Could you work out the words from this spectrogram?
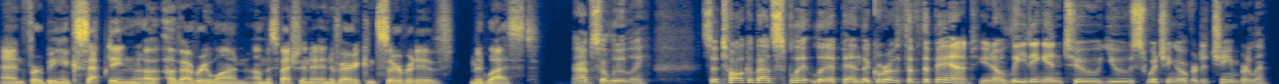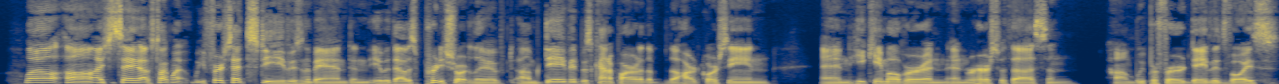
and for being accepting of, of everyone, um, especially in a, in a very conservative Midwest. Absolutely. So talk about Split Lip and the growth of the band, you know, leading into you switching over to Chamberlain. Well, uh, I should say I was talking about. We first had Steve, who's in the band, and it, that was pretty short lived. Um, David was kind of part of the the hardcore scene, and he came over and and rehearsed with us, and um, we preferred David's voice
